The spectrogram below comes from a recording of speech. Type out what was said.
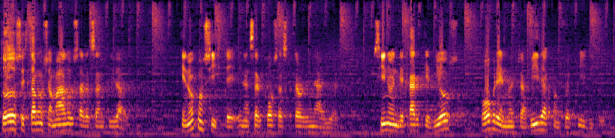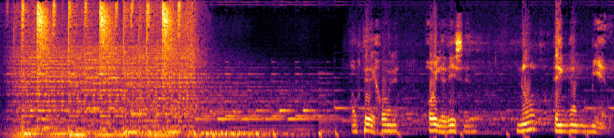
Todos estamos llamados a la santidad, que no consiste en hacer cosas extraordinarias, sino en dejar que Dios obre en nuestras vidas con su Espíritu. A ustedes jóvenes hoy le dicen, no tengan miedo.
